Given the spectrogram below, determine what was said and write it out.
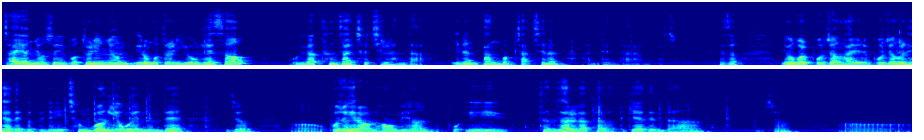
자연 요소인 보툴리늄 이런 것들을 이용해서 우리가 튼살 처치를 한다. 이런 방법 자체는 안 된다라는 거죠. 그래서 이걸 보정할 보정을 해야 되거든요. 이 청구항이 요거였는데 그죠? 어, 보정이라고 나오면 이 튼살을 갖다가 어떻게 해야 된다. 그죠? 어,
